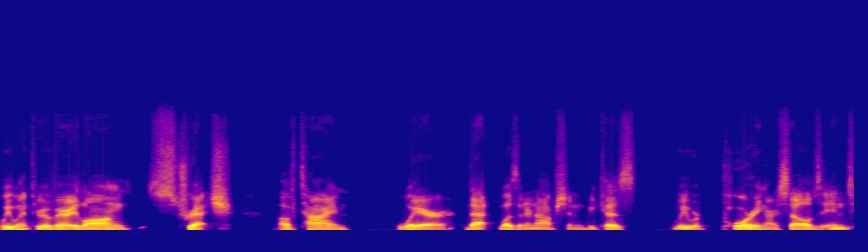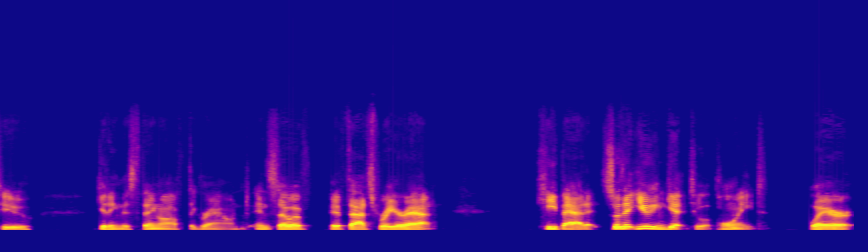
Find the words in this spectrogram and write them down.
we went through a very long stretch of time where that wasn't an option because we were pouring ourselves into getting this thing off the ground. And so if if that's where you're at keep at it so that you can get to a point where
